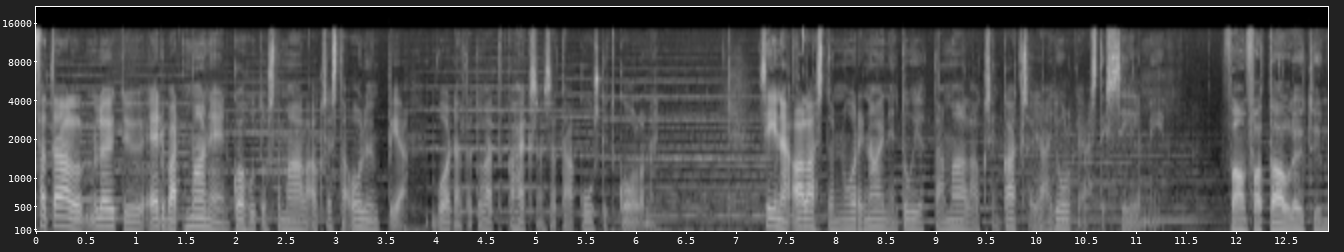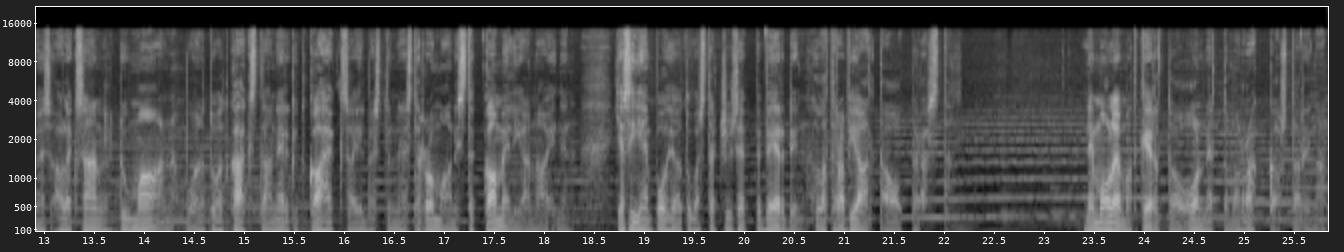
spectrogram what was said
fatale löytyy Edward Maneen kohutusta maalauksesta Olympia vuodelta 1863. Siinä alaston nuori nainen tuijottaa maalauksen katsojaa julkeasti silmiin. Fan Fatal löytyy myös Alexander Duman vuonna 1848 ilmestyneestä romaanista Kamelianainen ja siihen pohjautuvasta Giuseppe Verdin La Traviata-operasta. Ne molemmat kertoo onnettoman rakkaustarinan,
